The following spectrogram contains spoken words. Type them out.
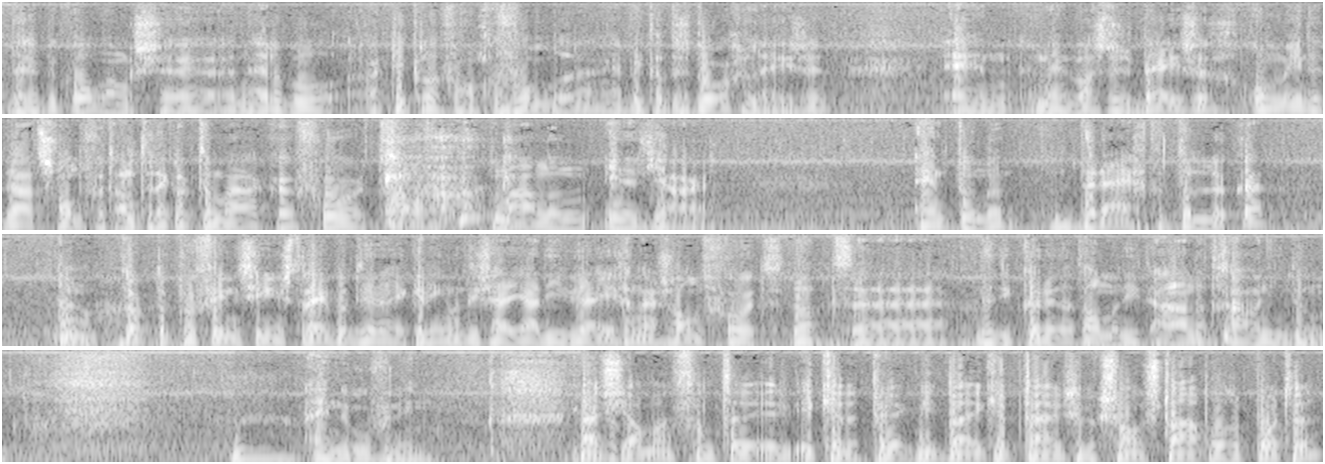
Daar heb ik onlangs uh, een heleboel artikelen van gevonden. Heb ik dat eens doorgelezen. En men was dus bezig om inderdaad Zandvoort aantrekkelijk te maken voor 12 maanden in het jaar. En toen dat dreigde te lukken, toen trok de provincie een streep op die rekening. Want die zei, ja die wegen naar Zandvoort, dat, die kunnen dat allemaal niet aan, dat gaan we niet doen. Einde oefening. Nou, dat is jammer, want uh, ik ken het project niet, maar ik heb thuis heb ik zo'n stapel rapporten.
